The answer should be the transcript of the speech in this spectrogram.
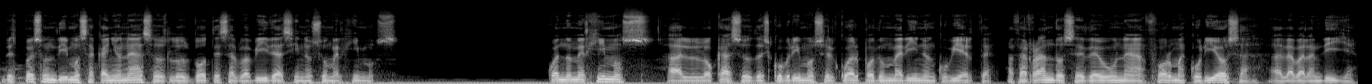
Después hundimos a cañonazos los botes salvavidas y nos sumergimos. Cuando emergimos, al ocaso descubrimos el cuerpo de un marino en cubierta, aferrándose de una forma curiosa a la barandilla.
